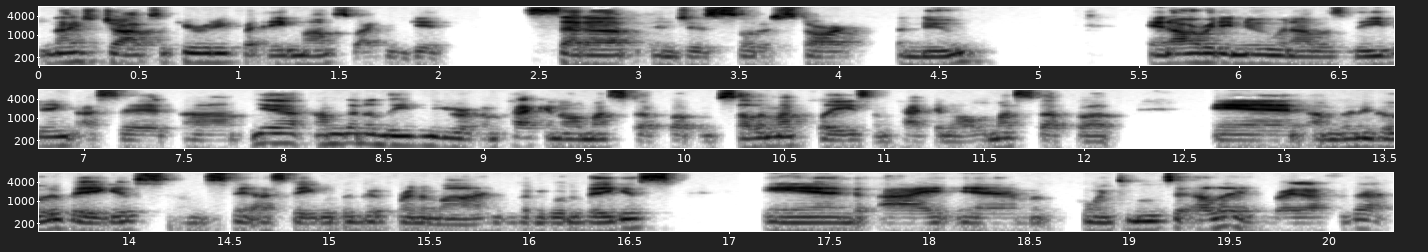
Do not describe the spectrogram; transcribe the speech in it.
nice job security for eight months so I can get set up and just sort of start anew. And I already knew when I was leaving, I said, um, yeah, I'm going to leave New York. I'm packing all my stuff up. I'm selling my place. I'm packing all of my stuff up. And I'm going to go to Vegas. I'm stay, I stayed with a good friend of mine. I'm going to go to Vegas. And I am going to move to LA right after that.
